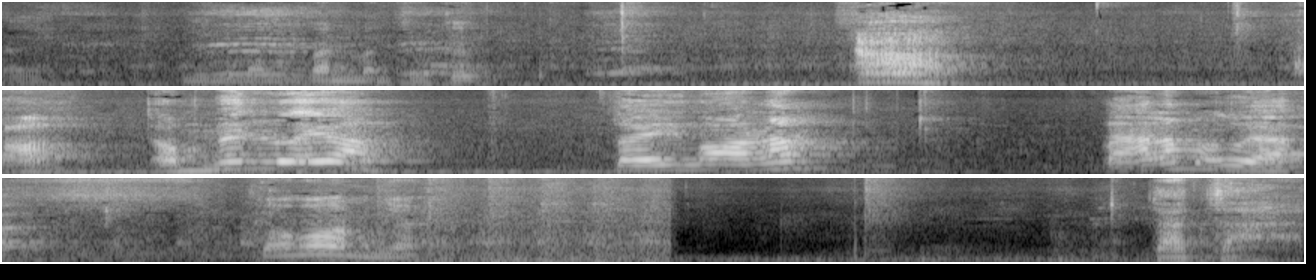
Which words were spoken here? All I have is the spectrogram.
Đây, nhìn văn văn bạn thưởng thức. À, à, ấm hết lưỡi không tây ngon lắm. Đã lắm mọi người ạ. Có ngon nhỉ? Chà chà.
